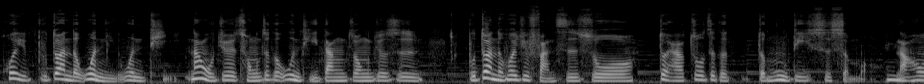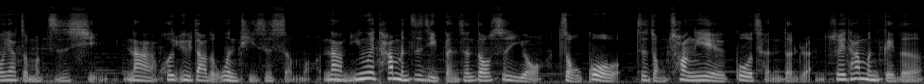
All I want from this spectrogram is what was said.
会不断的问你问题。那我觉得从这个问题当中，就是不断的会去反思说。对啊，做这个的目的是什么？然后要怎么执行？那会遇到的问题是什么？那因为他们自己本身都是有走过这种创业过程的人，所以他们给的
